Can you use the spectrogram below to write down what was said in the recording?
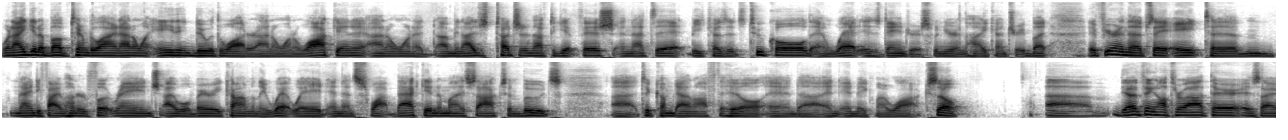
When I get above timberline, I don't want anything to do with the water. I don't want to walk in it. I don't want to, I mean, I just touch it enough to get fish, and that's it because it's too cold and wet is dangerous when you're in the high country. But if you're in the, say, 8 to 9,500 foot range, I will very commonly wet wade and then swap back into my socks and boots boots uh, to come down off the hill and, uh, and, and make my walk. So um, the other thing I'll throw out there is I,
